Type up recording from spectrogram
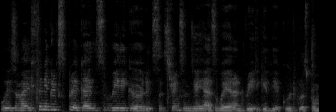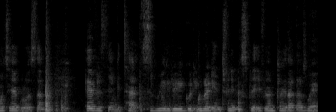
with my fenugreek spray guys it's really good. It strengthens your hair as well and really give you a good growth promotes hair growth and everything. It has really really good ingredient fenugreek spray if you want to try that as well.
